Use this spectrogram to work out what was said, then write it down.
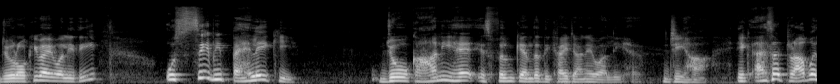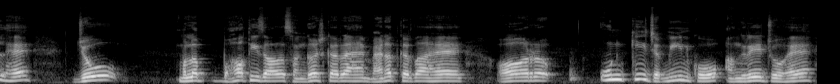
जो रॉकी भाई वाली थी, उससे भी पहले की जो कहानी है इस फ़िल्म के अंदर दिखाई जाने वाली है। जी हाँ एक ऐसा ट्रैवल है जो मतलब बहुत ही ज़्यादा संघर्ष कर रहा है, मेहनत करता है और उनकी ज़मीन को अंग्रेज़ जो है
